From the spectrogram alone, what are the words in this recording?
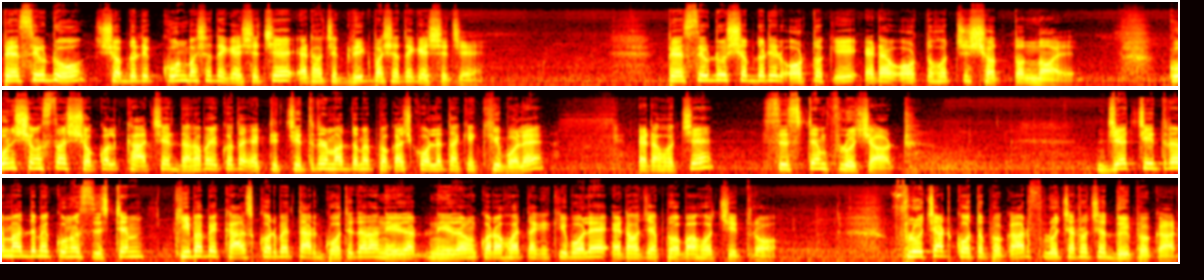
পেসিউডো শব্দটি কোন ভাষা থেকে এসেছে? এটা হচ্ছে গ্রিক ভাষা থেকে এসেছে। পেসিউডো শব্দটির অর্থ কী? এটার অর্থ হচ্ছে সত্য নয়। কোন সংস্থার সকল কাজের ধারাবাহিকতা একটি চিত্রের মাধ্যমে প্রকাশ করলে তাকে কী বলে? এটা হচ্ছে সিস্টেম ফ্লুচার্ট যে চিত্রের মাধ্যমে কোনো সিস্টেম কীভাবে কাজ করবে তার গতি দ্বারা নির্ধা- নির্ধারণ করা হয় তাকে কী বলে? এটা হচ্ছে প্রবাহ চিত্র। ফ্লোচার্ট কত প্রকার? ফ্লোচার্ট হচ্ছে দুই প্রকার।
